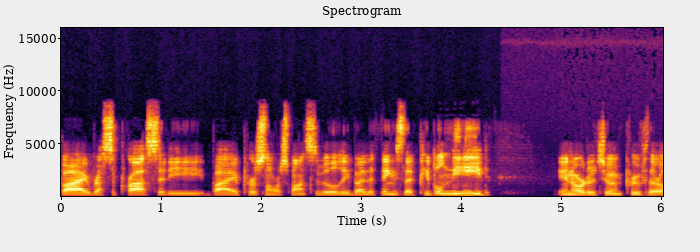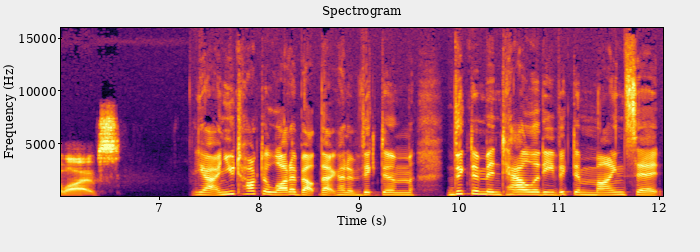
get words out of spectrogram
by reciprocity, by personal responsibility, by the things that people need in order to improve their lives. Yeah, and you talked a lot about that kind of victim victim mentality, victim mindset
